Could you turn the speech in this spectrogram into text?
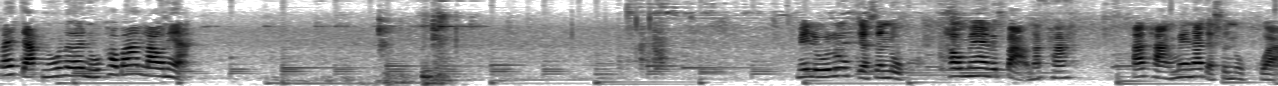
ไล่จับหนูเลย หนูเข้าบ้านเราเนี่ยไม่รู้ลูกจะสนุก เท่าแม่หรือเปล่านะคะถ้าทางแม่น่าจะสนุกกว่า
